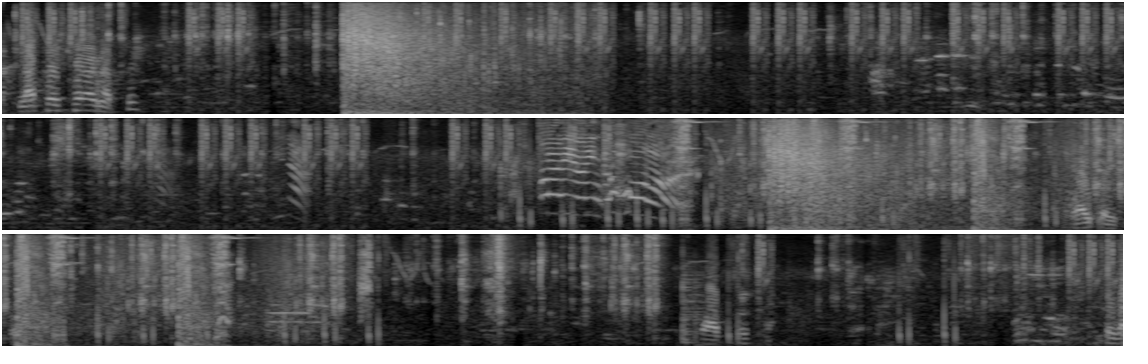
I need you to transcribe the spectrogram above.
벽, 라플, 태양 라플? Fire in the hole! 와이가 있고. 라플. 제가.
